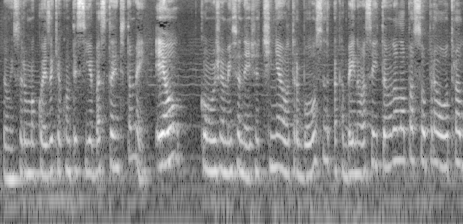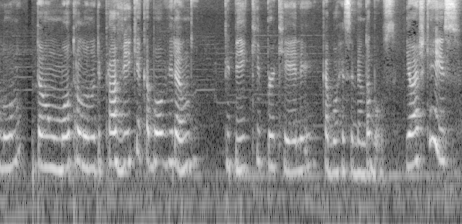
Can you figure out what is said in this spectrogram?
Então, isso era uma coisa que acontecia bastante também. Eu como eu já mencionei, já tinha outra bolsa, acabei não aceitando, ela passou para outro aluno. Então, um outro aluno de Provic acabou virando Pipic porque ele acabou recebendo a bolsa. E eu acho que é isso.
